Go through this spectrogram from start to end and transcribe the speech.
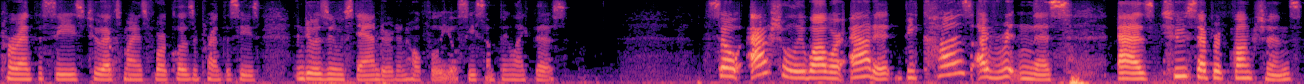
parentheses 2x minus 4 close the parentheses and do a zoom standard and hopefully you'll see something like this. So actually, while we're at it, because I've written this as two separate functions,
